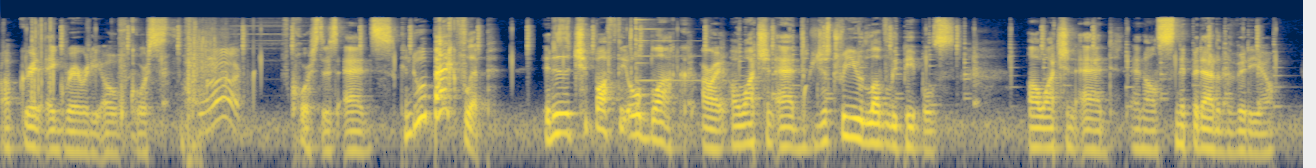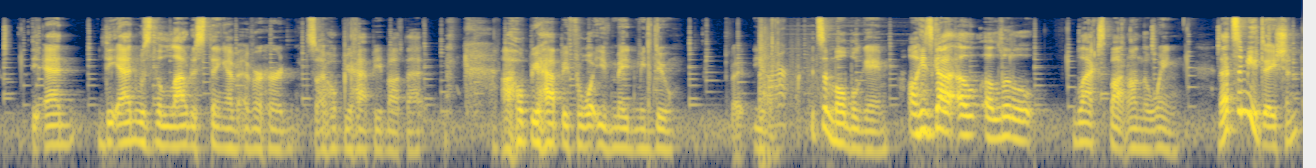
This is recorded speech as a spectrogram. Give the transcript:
Upgrade egg rarity. Oh, of course. of course, there's ads. Can do a backflip. It is a chip off the old block. Alright, I'll watch an ad. Just for you lovely peoples. I'll watch an ad, and I'll snip it out of the video. The ad, the ad was the loudest thing I've ever heard, so I hope you're happy about that. I hope you're happy for what you've made me do. But, you know, it's a mobile game. Oh, he's got a, a little black spot on the wing. That's a mutation.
